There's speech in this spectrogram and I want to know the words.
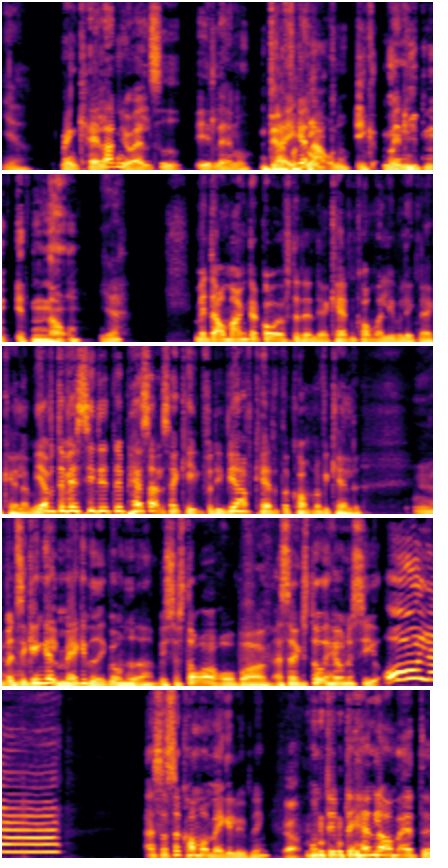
Ja. Man kalder den jo altid et eller andet. Det der er da for ikke er dumt navnet. ikke at Men- give den et navn. Ja. Men der er jo mange, der går efter den der. Katten kommer alligevel ikke, når jeg kalder. Men jeg, det vil jeg sige, det, det passer altså ikke helt, fordi vi har haft katte, der kom, når vi kaldte. Ja. Men til gengæld, Maggie ved ikke, hvad hun hedder. Hvis jeg står og råber... Altså, jeg kan stå i haven og sige, Ola! Altså, så kommer Maggie løbende, ikke? Ja. Hun, det, det handler om, at... Øh,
